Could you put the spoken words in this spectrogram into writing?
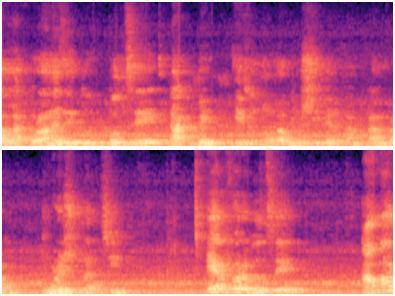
আল্লাহ কোরআনে যেহেতু বলছে ডাকবে, এই জন্য ওনার মুর্শিদের নামটা আমরা পড়ে শোনাচ্ছি। এরপরে বলছে আমার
